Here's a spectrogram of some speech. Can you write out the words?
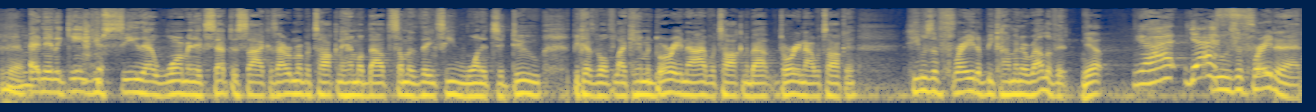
And then again, you see that warm and accepting side because I remember talking to him about some of the things he wanted to do because both like him and Dory and I were talking about, Dory and I were talking, he was afraid of becoming irrelevant. Yep. Yeah, yes. He was afraid of that.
